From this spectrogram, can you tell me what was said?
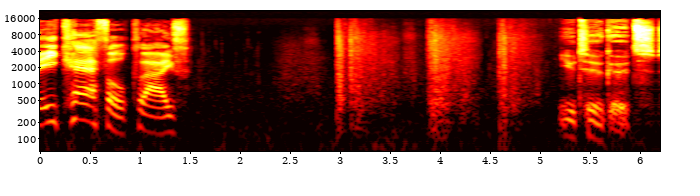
be careful, Clive. You too, Goots.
